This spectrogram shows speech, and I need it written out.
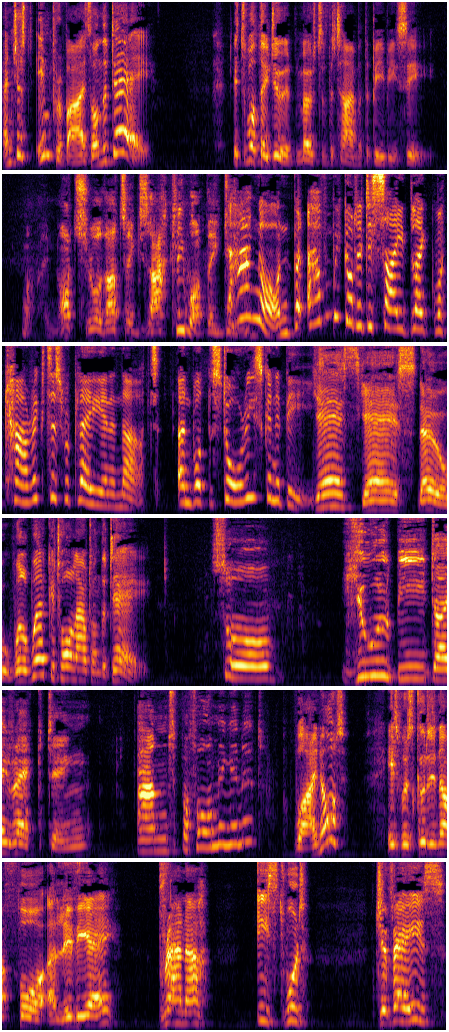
and just improvise on the day. It's what they do it most of the time at the BBC. Well, I'm not sure that's exactly what they do. Hang on, but haven't we got to decide, like, what characters we're playing and that? And what the story's going to be? Yes, yes, no, we'll work it all out on the day. So, you'll be directing and performing in it? Why not? It was good enough for Olivier, Branagh, Eastwood, Gervais.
